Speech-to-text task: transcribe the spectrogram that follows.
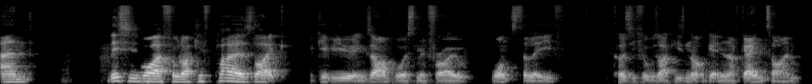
And this is why I feel like if players like give you an example with Smith Rowe wants to leave because he feels like he's not getting enough game time,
